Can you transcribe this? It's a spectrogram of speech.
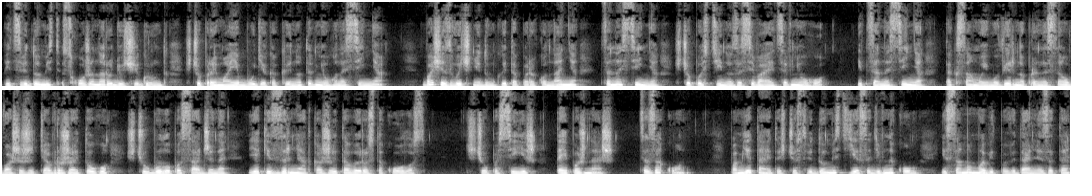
Підсвідомість схожа на родючий ґрунт, що приймає будь-яке кинуте в нього насіння. Ваші звичні думки та переконання це насіння, що постійно засівається в нього, і це насіння так само ймовірно принесе у ваше життя врожай того, що було посаджене, як із зернятка жита виросте колос. Що посієш, те й пожнеш. Це закон. Пам'ятайте, що свідомість є садівником, і саме ми відповідальні за те,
